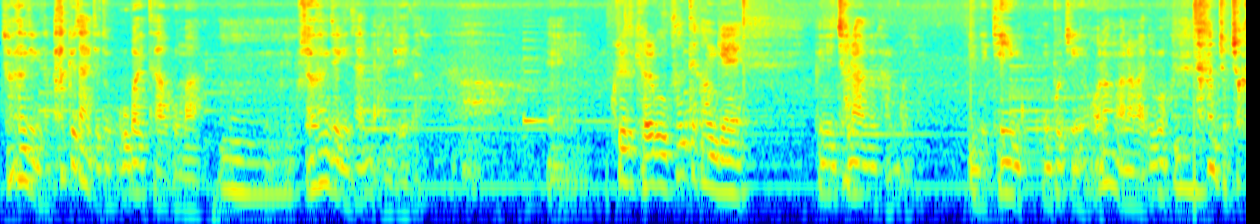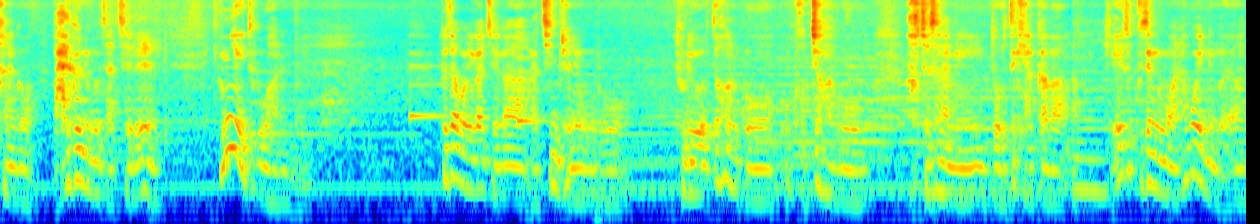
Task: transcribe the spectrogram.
정상적인 삶. 학교 다닐 때도 오바이트 하고 막 정상적인 삶이 아니죠 얘가. 예. 그래서 결국 선택한 게 그냥 전학을 간 거죠. 이제 개인 공포증이 워낙 많아가지고 사람 접촉하는 거 말 거는 거 자체를 굉장히 두려워하는 거예요. 그러다 보니까 제가 아침 저녁으로 두려워 떨고 걱정하고 아, 저 사람이 또 어떻게 할까봐 계속 그 생각만 하고 있는 거예요.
